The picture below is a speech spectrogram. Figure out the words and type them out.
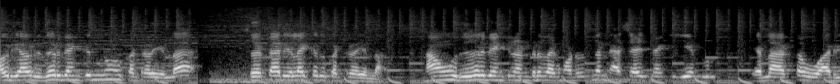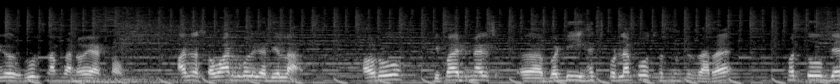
ಅವ್ರಿಗೆ ಯಾವ ರಿಸರ್ವ್ ಬ್ಯಾಂಕಿನೂ ಕಟ್ಟಳೆ ಇಲ್ಲ, ಸರ್ಕಾರಿ ಇಲಾಖೆದು ಕಟ್ಟಳೆ ಇಲ್ಲ. ನಾವು ರಿಸರ್ವ್ ಬ್ಯಾಂಕಿನ ಅಂಡರ್ದಾಗ ಮಾಡೋದ್ರಿಂದ ನ್ಯಾಷನಲೈಸ್ ಬ್ಯಾಂಕ್ ಏನು ರೂಲ್ಸ್ ಎಲ್ಲ ಆಗ್ತಾವೆ ಆ ರೂಲ್ಸ್ ನಮ್ಗೆ ಅನ್ವಯ ಆಗ್ತಾವೆ. ಆದರೆ ಸೌಹಾರ್ದಗಳಿಗೆ ಅದಿಲ್ಲ. ಅವರು ಡಿಪಾಸಿಟ್ ಮ್ಯಾಗ ಬಡ್ಡಿ ಹೆಚ್ಚು ಕೊಡ್ಲಾಕು ಸ್ವತಂತ್ರ ಮತ್ತು ಬೇ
